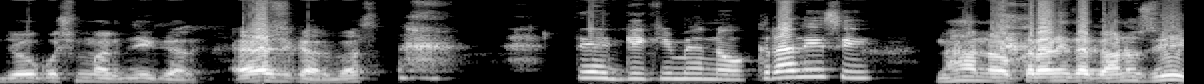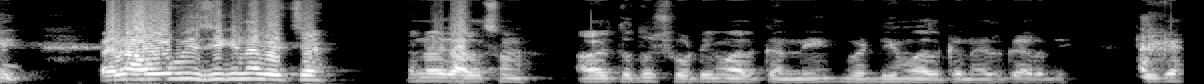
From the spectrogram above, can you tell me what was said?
ਜੋ ਕੁਛ ਮਰਜ਼ੀ ਕਰ ਐਸ਼ ਕਰ ਬਸ। ਤੇ ਅੱਗੇ ਕੀ ਮੈਂ ਨੌਕਰਾਂ ਨਹੀਂ ਸੀ? ਨਾ ਨੌਕਰਾਨੀ ਤਾਂ ਕਾਹਨੂੰ ਸੀ? ਪਹਿਲਾਂ ਉਹ ਵੀ ਸੀਗੀ ਨਾ ਵਿੱਚ। ਤੈਨੂੰ ਇਹ ਗੱਲ ਸੁਣ। ਅੱਜ ਤੋਂ ਤੂੰ ਛੋਟੀ ਮਾਲਕਣ ਨਹੀਂ ਵੱਡੀ ਮਾਲਕਣ ਹੈ ਇਸ ਘਰ ਦੀ ਠੀਕ ਹੈ?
